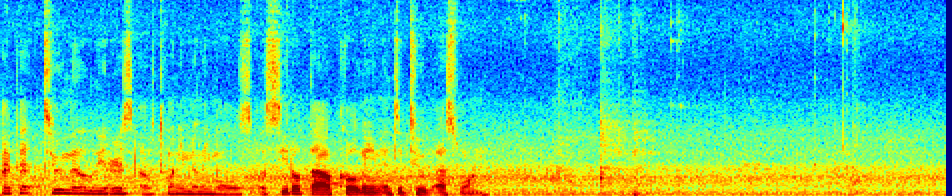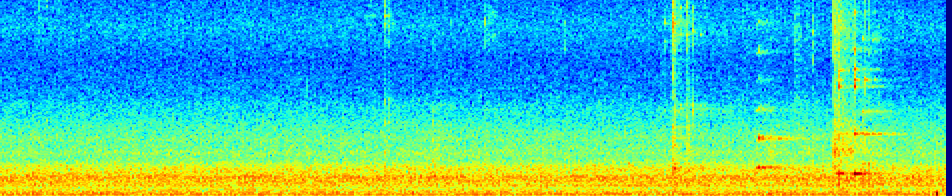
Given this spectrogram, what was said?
Pipette 2 milliliters of 20 millimoles acetylthiocholine into tube S1.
